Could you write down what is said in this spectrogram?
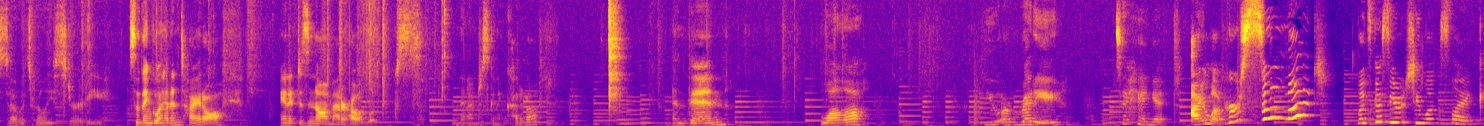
so it's really sturdy. So then go ahead and tie it off and it does not matter how it looks. And then I'm just gonna cut it off and then voila, you are ready to hang it. I love her so much. Let's go see what she looks like.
